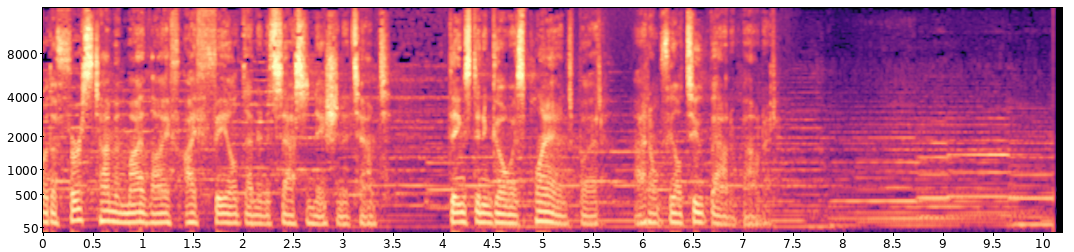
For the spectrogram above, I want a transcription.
For the first time in my life, I failed at an assassination attempt. Things didn't go as planned, but I don't feel too bad about it.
